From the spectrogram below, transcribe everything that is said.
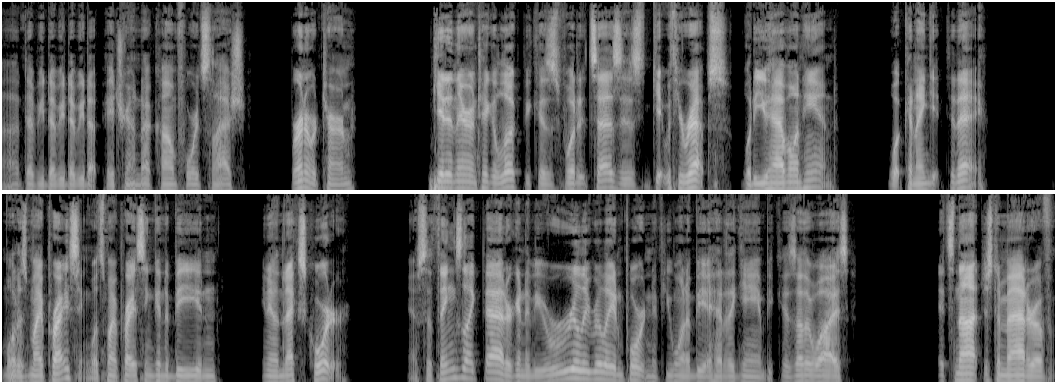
Uh, www.patreon.com forward slash burn a return. Get in there and take a look because what it says is get with your reps. What do you have on hand? What can I get today? What is my pricing? What's my pricing going to be in, you know, the next quarter? You know, so things like that are going to be really, really important if you want to be ahead of the game because otherwise, it's not just a matter of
